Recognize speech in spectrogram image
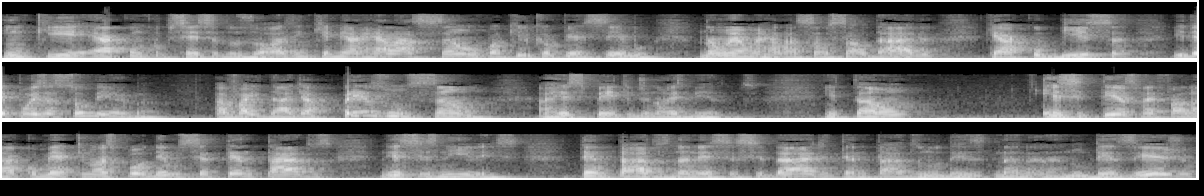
em que é a concupiscência dos olhos, em que minha relação com aquilo que eu percebo não é uma relação saudável, que é a cobiça, e depois a soberba, a vaidade, a presunção a respeito de nós mesmos. Então, esse texto vai falar como é que nós podemos ser tentados nesses níveis tentados na necessidade, tentados no, de, na, na, no desejo,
